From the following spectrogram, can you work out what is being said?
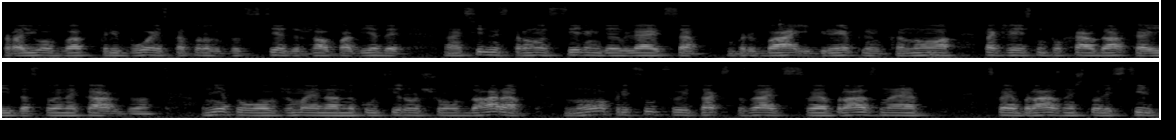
провел 23 боя, из которых 20 одержал победы. А, сильной стороной стерлинга является борьба и греплинг, но также есть неплохая ударка и достойная кардио. Нет у Алджимена нокаутирующего удара, но присутствует, так сказать, своеобразная, своеобразный что ли, стиль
